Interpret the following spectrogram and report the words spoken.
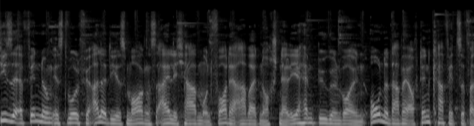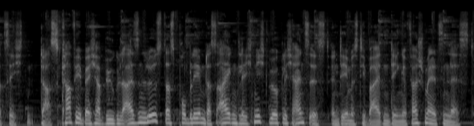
Diese Erfindung ist wohl für alle, die es morgens eilig haben und vor der Arbeit noch schnell ihr Hemd bügeln wollen, ohne dabei auf den Kaffee zu verzichten. Das Kaffeebecher-Bügeleisen löst das Problem, das eigentlich nicht wirklich eins ist, indem es die beiden Dinge verschmelzen lässt.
